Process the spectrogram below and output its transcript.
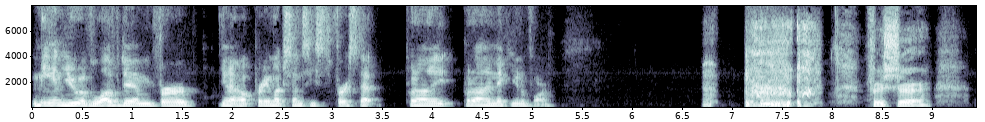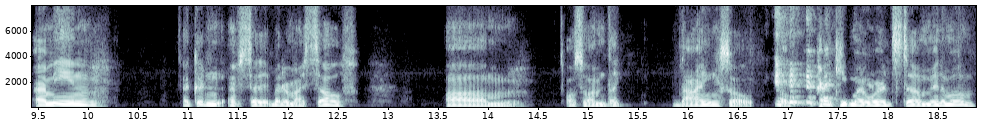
me and you have loved him for, you know, pretty much since he first put on a, put on a Knick uniform. for sure. I mean, I couldn't have said it better myself. Um, also, I'm like dying, so I'll try to keep my words to a minimum.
